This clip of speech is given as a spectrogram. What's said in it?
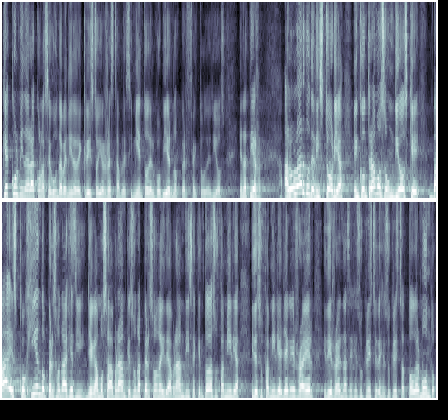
que culminará con la segunda venida de Cristo y el restablecimiento del gobierno perfecto de Dios en la tierra. A lo largo de la historia encontramos a un Dios que va escogiendo personajes y llegamos a Abraham, que es una persona, y de Abraham dice que en toda su familia y de su familia llega Israel, y de Israel nace Jesucristo y de Jesucristo a todo el mundo.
